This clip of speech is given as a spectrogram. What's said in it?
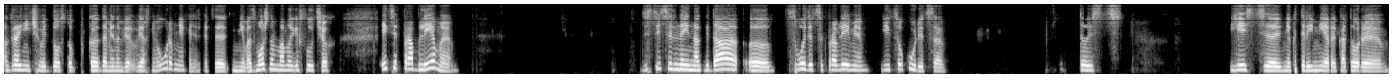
ограничивать доступ к доменам верхнего уровня. Конечно, это невозможно во многих случаях. Эти проблемы действительно иногда э, сводятся к проблеме яйцо-курица. То есть есть э, некоторые меры, которые,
